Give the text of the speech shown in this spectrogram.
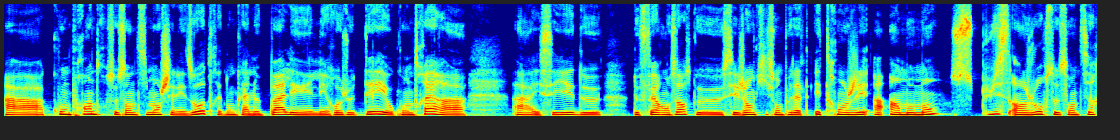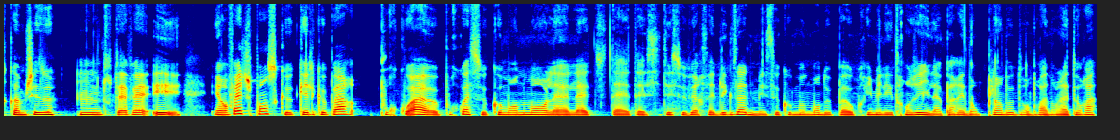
à comprendre ce sentiment chez les autres et donc à ne pas les, rejeter et au contraire à, essayer de, faire en sorte que ces gens qui sont peut-être étrangers à un moment puissent un jour se sentir comme chez eux. Mmh, tout à fait. Et, en fait, je pense que quelque part, pourquoi, euh, pourquoi ce commandement, là, tu as, cité ce verset de l'Exode, mais ce commandement de ne pas opprimer l'étranger, il apparaît dans plein d'autres endroits dans la Torah.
